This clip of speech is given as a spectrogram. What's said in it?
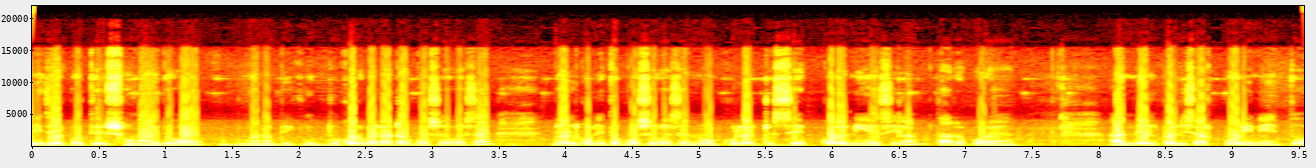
নিজের প্রতি সময় দেবো মানে দুপুরবেলাটা বসে বসে, ব্যালকনিতে বসে বসে নখগুলো একটু সেভ করে নিয়েছিলাম, তারপরে আর নেল পালিশ আর পরিনি, তো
